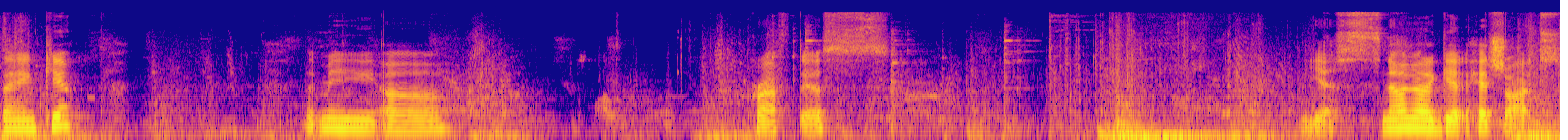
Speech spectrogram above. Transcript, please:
Thank you. Let me, uh... Craft this. Yes. Now I gotta get headshots.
